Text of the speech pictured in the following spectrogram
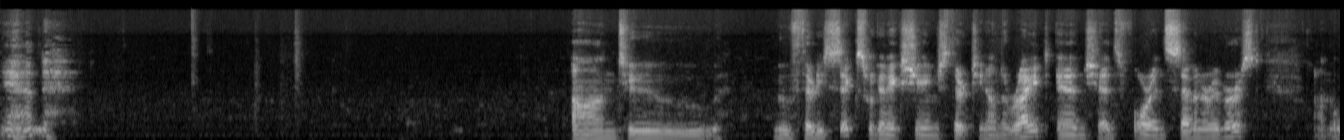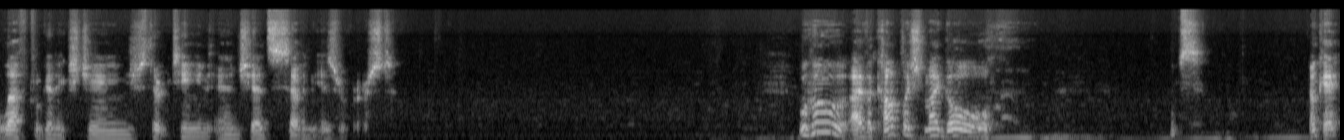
and on to move 36, we're going to exchange 13 on the right and sheds 4 and 7 are reversed. On the left, we're going to exchange 13 and shed 7 is reversed. Woohoo! I've accomplished my goal. Oops. Okay.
